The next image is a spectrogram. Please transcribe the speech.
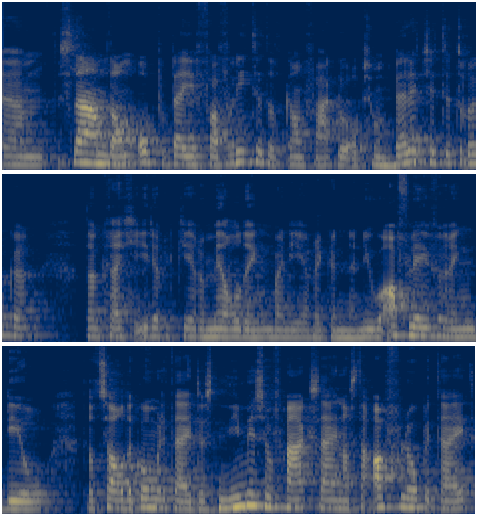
Um, sla hem dan op bij je favorieten. Dat kan vaak door op zo'n belletje te drukken. Dan krijg je iedere keer een melding wanneer ik een nieuwe aflevering deel. Dat zal de komende tijd dus niet meer zo vaak zijn als de afgelopen tijd.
